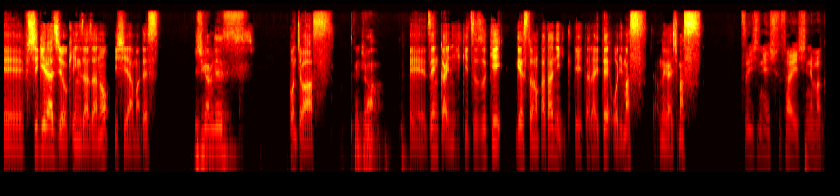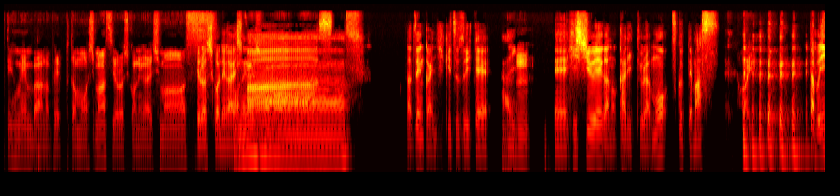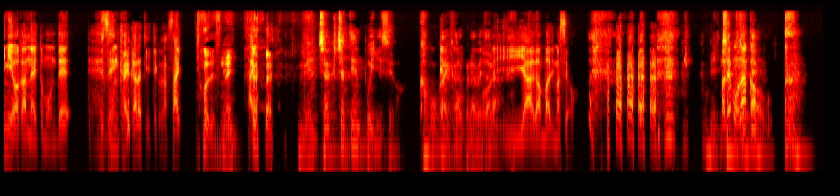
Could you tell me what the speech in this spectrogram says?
えー不思議ラジオ金座座の石山です。石上です。こんにちは。こんにちは。えー前回に引き続きゲストの方に来ていただいております。お願いします。追シネ主催シネマクティフメンバーのペップと申します。よろしくお願いします。よろしくお願いしお願いします。ます。さあ前回に引き続いて、はい。うんえー必修映画のカリキュラムを作ってます。はい。多分意味わかんないと思うんで、えー前回から聞いてください。そうですね。めちゃくちゃテンポいいですよ。過去回から比べたら。いやー、頑張りますよ。まあでもなんか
